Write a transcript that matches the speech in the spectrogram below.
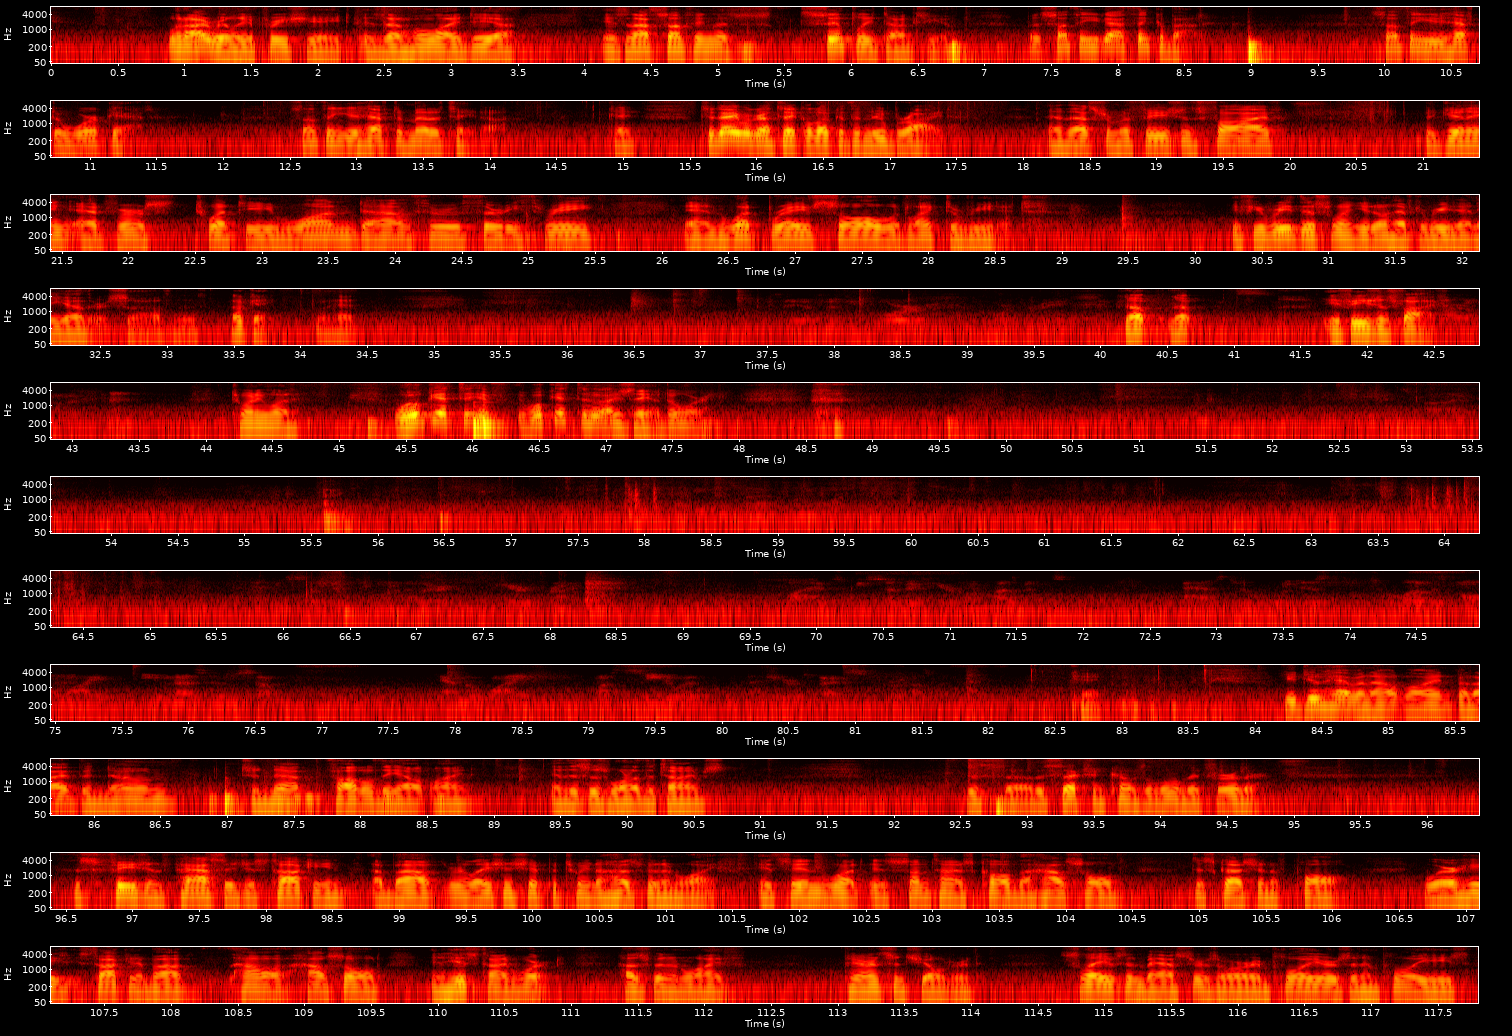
What I really appreciate is that whole idea is not something that's simply done to you, but it's something you got to think about, something you have to work at, something you have to meditate on. Okay? Today we're going to take a look at the new bride, and that's from Ephesians 5, beginning at verse 21 down through 33. And what brave soul would like to read it? If you read this one, you don't have to read any others. So, okay, go ahead. Isaiah fifty-four, four. Nope, nope. Ephesians 5, 21. We'll get to if we'll get to Isaiah. Don't worry. Ephesians five. Ephesians five, twenty-one. And be subject to one another in fear of Christ. Wives, be subject to your own husbands, as to who is to love his own wife, even as himself. And the wife must see to it that she respects her husband. Okay. You do have an outline, but I've been known to not follow the outline, and this is one of the times. This, uh, this section comes a little bit further. This Ephesians passage is talking about relationship between a husband and wife. It's in what is sometimes called the household discussion of Paul, where he's talking about how a household in his time worked husband and wife, parents and children, slaves and masters, or employers and employees,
